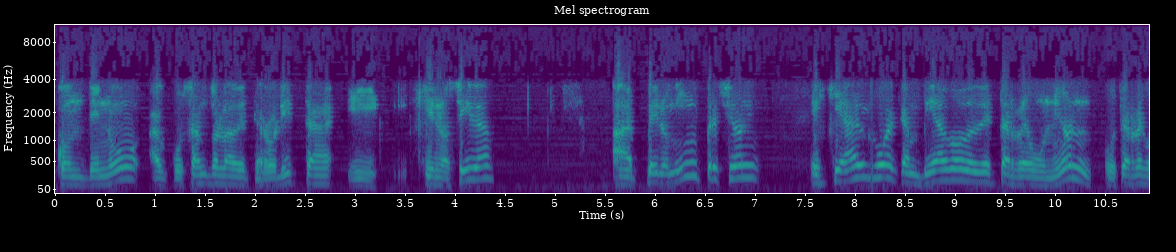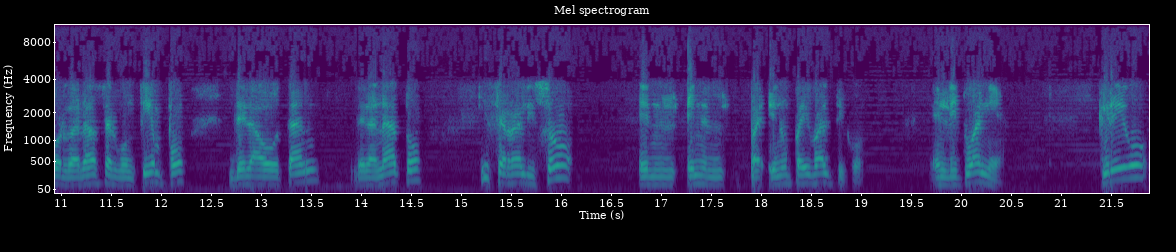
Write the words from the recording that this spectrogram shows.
condenó acusándola de terrorista y genocida, ah, pero mi impresión es que algo ha cambiado desde esta reunión, usted recordará hace algún tiempo, de la OTAN, de la NATO, que se realizó en, en, el, en un país báltico, en Lituania. Creo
